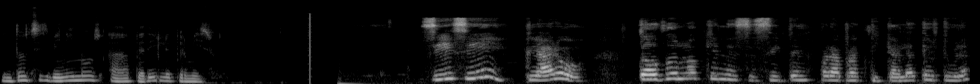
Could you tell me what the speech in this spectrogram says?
Entonces vinimos a pedirle permiso. Sí, sí, claro. Todo lo que necesiten para practicar la tortura,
